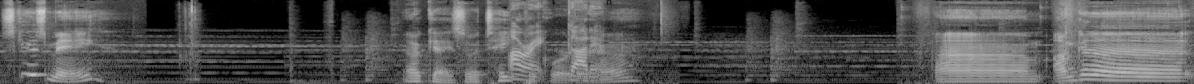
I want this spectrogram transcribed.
Excuse me. Okay, so a tape All right, recorder, got it. huh? Um, I'm gonna.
